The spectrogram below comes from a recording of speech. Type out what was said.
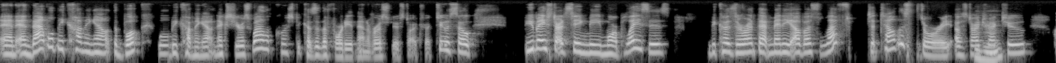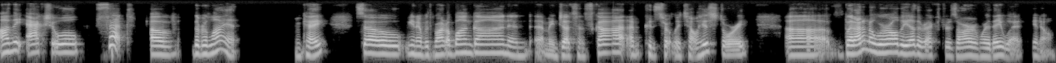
and, and that will be coming out. The book will be coming out next year as well, of course, because of the 40th anniversary of Star Trek 2. So you may start seeing me more places because there aren't that many of us left to tell the story of Star mm-hmm. Trek 2 on the actual set of the Reliant. Okay. So, you know, with Ronald Bongon and I mean, Judson Scott, I could certainly tell his story. Uh, but I don't know where all the other extras are and where they went, you know.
